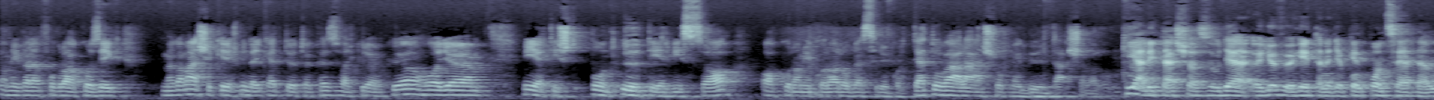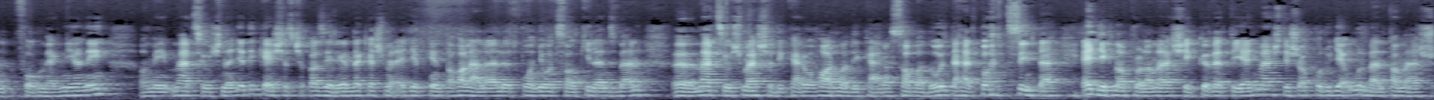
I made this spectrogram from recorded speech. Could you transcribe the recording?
ami vele foglalkozik. Meg a másik kérdés mindegy kettőtökhöz, vagy külön-külön, hogy miért is pont ő tér vissza, akkor, amikor arról beszélünk, hogy tetoválások, meg bűntársadalom. Kiállítás az ugye jövő héten egyébként pont szerdán fog megnyílni, ami március 4-e, és ez csak azért érdekes, mert egyébként a halála előtt pont 89-ben ö, március 2-áról 3-ára szabadult, tehát pont szinte egyik napról a másik követi egymást, és akkor ugye Urbán Tamás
